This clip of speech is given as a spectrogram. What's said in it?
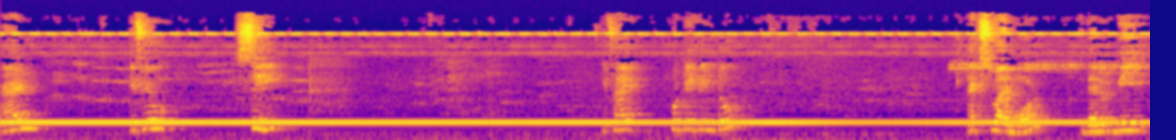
and if you see if I put it into XY mode there will be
